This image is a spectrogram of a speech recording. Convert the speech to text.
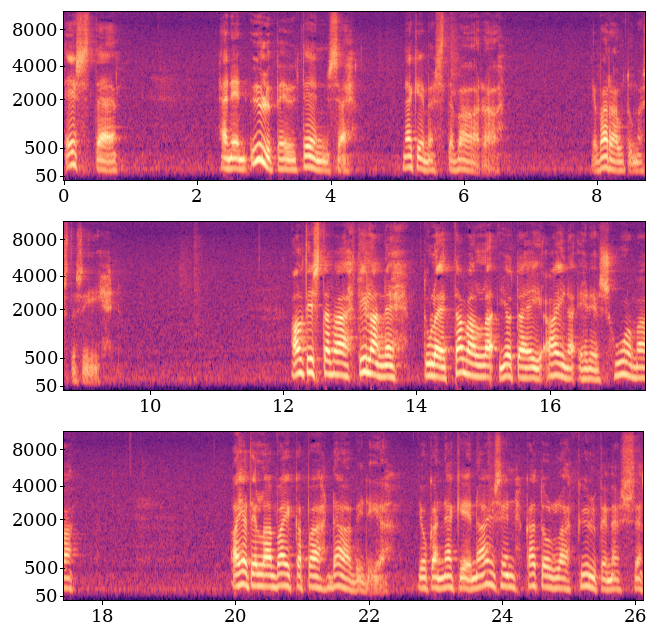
estää hänen ylpeytensä näkemästä vaaraa ja varautumasta siihen. Altistava tilanne tulee tavalla, jota ei aina edes huomaa. Ajatellaan vaikkapa Davidia, joka näkee naisen katolla kylpemässä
